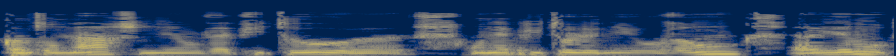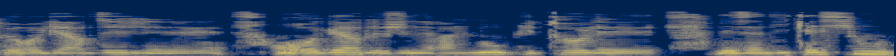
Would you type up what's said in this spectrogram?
Quand on marche, on, a plutôt le nez au vent. Alors évidemment, on peut regarder on regarde généralement plutôt les, indications,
